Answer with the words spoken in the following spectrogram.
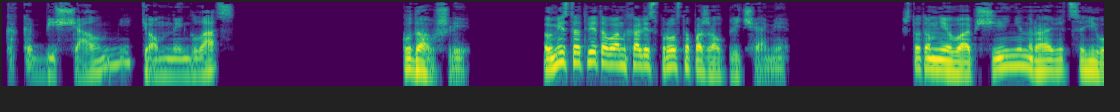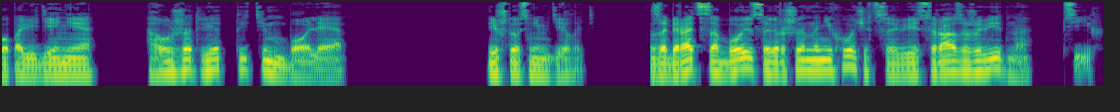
как обещал мне темный глаз». «Куда ушли?» Вместо ответа Ван Халис просто пожал плечами. Что-то мне вообще не нравится его поведение, а уж ответы тем более. И что с ним делать? Забирать с собой совершенно не хочется, ведь сразу же видно — псих.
